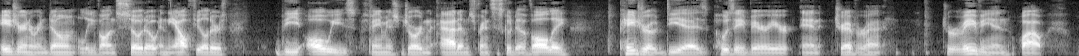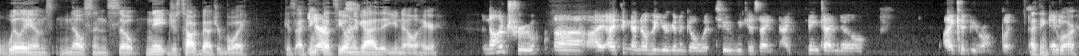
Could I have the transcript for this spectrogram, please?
Adrian Rondon, Livan Soto, and the outfielders, the always famous Jordyn Adams, Francisco Del Valle, Pedro Diaz, Jose Verrier, and Dravian, wow, Williams, Nelson. So, Nate, just talk about your boy because I think yeah. that's the only guy that you know here. Not true. Uh, I, I think I know who you're going to go with too because I, I think I know. I could be wrong, but I think anyway. you are.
